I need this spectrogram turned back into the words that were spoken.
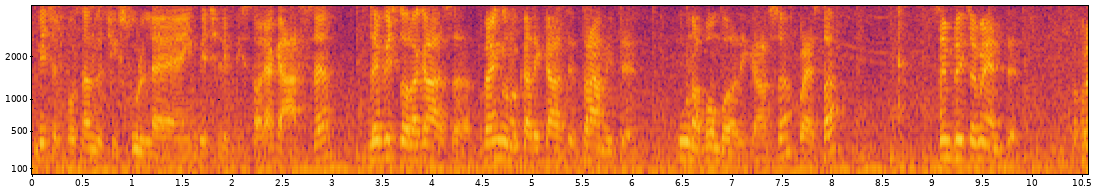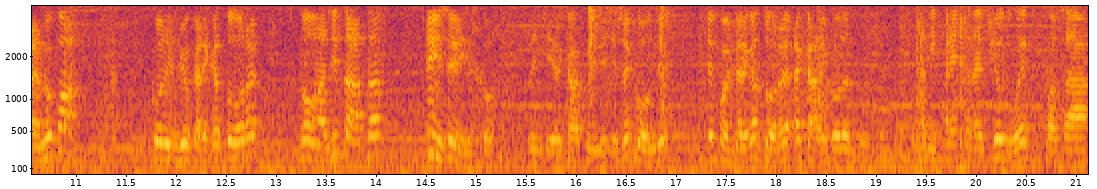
Invece spostandoci sulle invece le pistole a gas, le pistole a gas vengono caricate tramite una bombola di gas questa semplicemente la prendo qua con il mio caricatore do una gitata e inserisco all'incirca 15 secondi e poi il caricatore è carico del tutto a differenza del CO2, cosa,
